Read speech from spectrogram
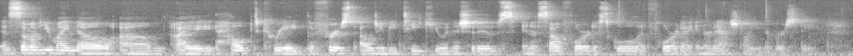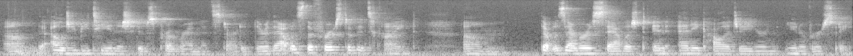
as some of you might know, um, I helped create the first LGBTQ initiatives in a South Florida school at Florida International University, um, the LGBT Initiatives program that started there. That was the first of its kind um, that was ever established in any college or university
